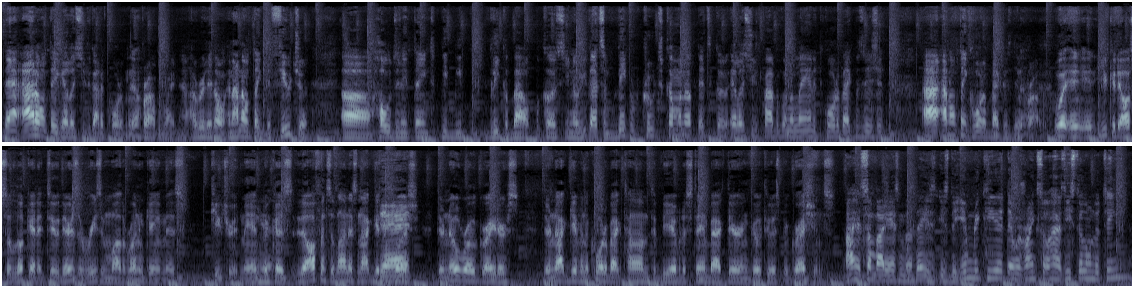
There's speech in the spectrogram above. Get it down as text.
That I don't think LSU's got a quarterback No. problem right now. I really don't, and I don't think the future uh, holds anything to be bleak about because you know you got some big recruits coming up. That's LSU's probably going to land at the quarterback position. I, I don't think quarterback is their No. problem. Well, and, and you could also look at it too. There's a reason why the running game is putrid, man, Yeah. because the offensive line is not getting That- the push. There are no road graders. They're not giving the quarterback time to be able to stand back there and go through his progressions. I had somebody ask me the other day, is, is the Emery kid that was ranked so high, is he still on the team?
